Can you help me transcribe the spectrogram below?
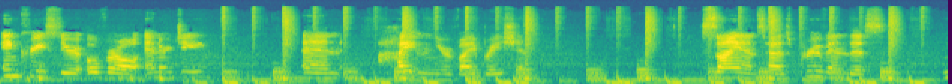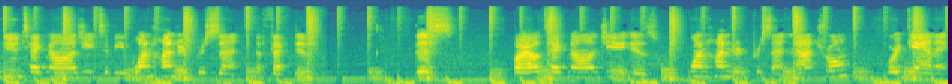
increase your overall energy, and heighten your vibration. Science has proven this new technology to be 100% effective. This biotechnology is 100% natural, organic,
